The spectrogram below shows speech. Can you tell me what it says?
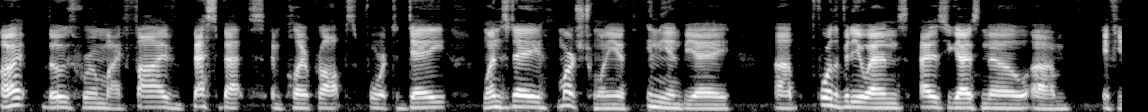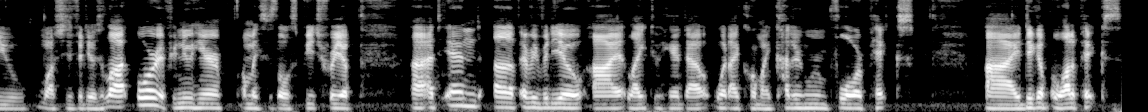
All right, those were my five best bets and player props for today, Wednesday, March 20th in the NBA. Uh, before the video ends, as you guys know, um, if you watch these videos a lot, or if you're new here, I'll make this little speech for you. Uh, at the end of every video, I like to hand out what I call my cutting room floor picks. I dig up a lot of picks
